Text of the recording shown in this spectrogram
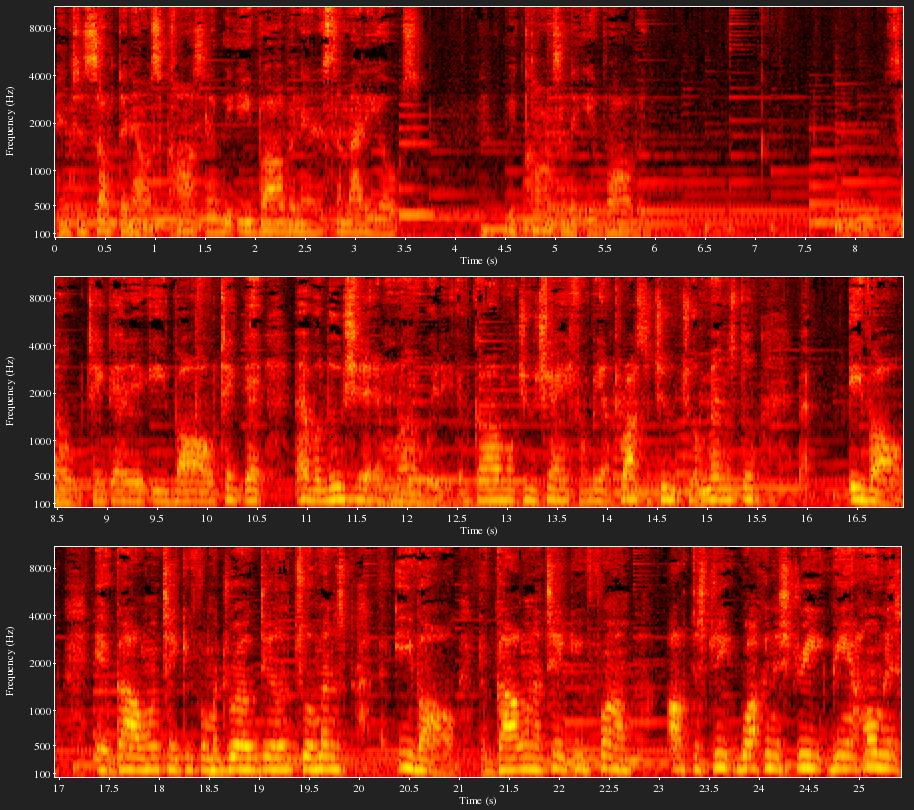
into something else constantly. We evolving into somebody else. We constantly evolving. So take that evolve, take that evolution and run with it. If God wants you to change from being a prostitute to a minister, evolve. If God want to take you from a drug dealer to a minister, evolve. If God want to take you from off the street, walking the street, being homeless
